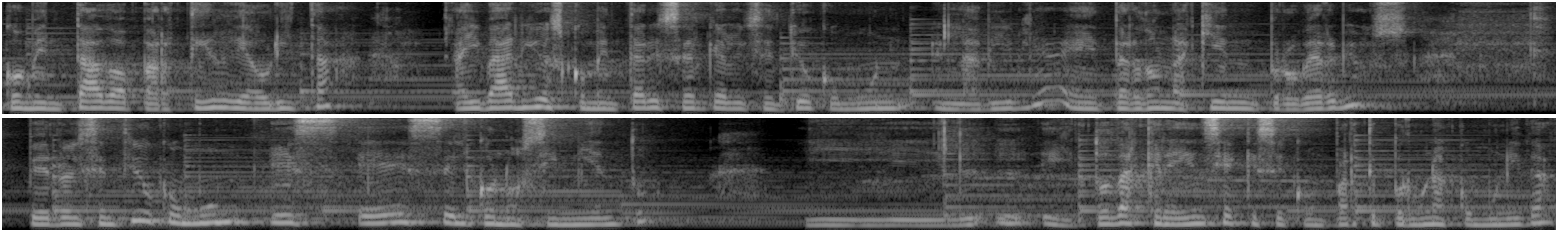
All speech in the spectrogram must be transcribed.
comentado a partir de ahorita. Hay varios comentarios acerca del sentido común en la Biblia, eh, perdón, aquí en Proverbios, pero el sentido común es, es el conocimiento y, y toda creencia que se comparte por una comunidad,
